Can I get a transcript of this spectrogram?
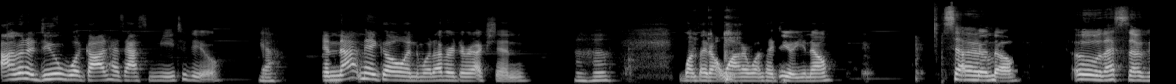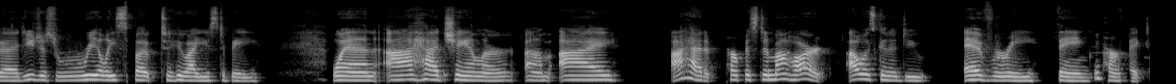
I'm going to do what God has asked me to do. Yeah. And that may go in whatever direction, Uh-huh. ones I don't want or ones I do, you know? So That's good though. Oh, that's so good. You just really spoke to who I used to be. When I had Chandler, um, I I had it purposed in my heart. I was going to do everything perfect.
